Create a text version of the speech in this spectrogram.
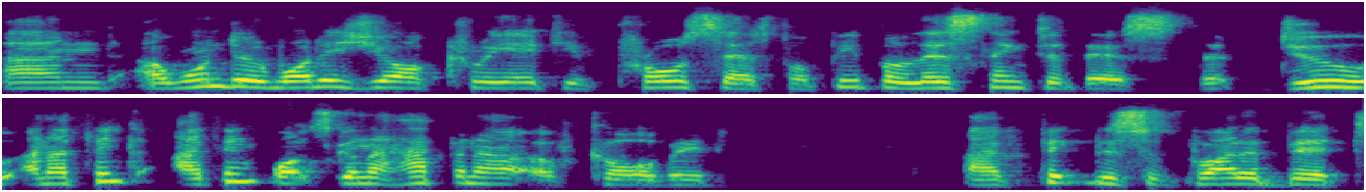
And I wonder what is your creative process for people listening to this that do, and I think I think what's going to happen out of COVID, I've picked this up quite a bit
